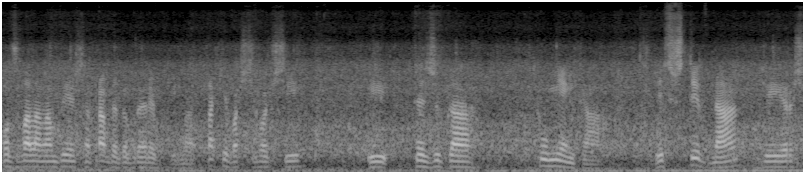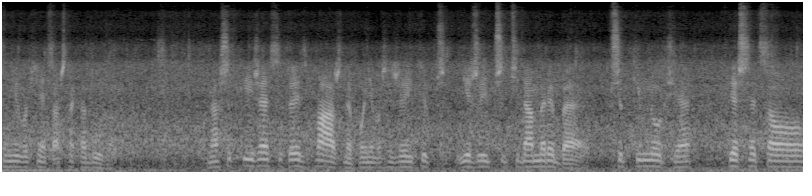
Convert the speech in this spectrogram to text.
Pozwala nam wyjąć naprawdę dobre rybki. Ma takie właściwości i to jest żyłka półmiękka. Jest sztywna, gdzie jej rozciągliwość nie jest aż taka duża. Na szybkiej rzece to jest ważne, ponieważ jeżeli, ty, jeżeli przycinamy rybę w szybkim nurcie, pierwsze co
